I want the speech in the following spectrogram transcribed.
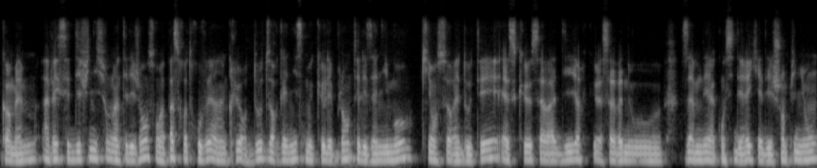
quand même, avec cette définition de l'intelligence, on va pas se retrouver à inclure d'autres organismes que les plantes et les animaux qui en seraient dotés Est-ce que ça va dire que ça va nous amener à considérer qu'il y a des champignons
